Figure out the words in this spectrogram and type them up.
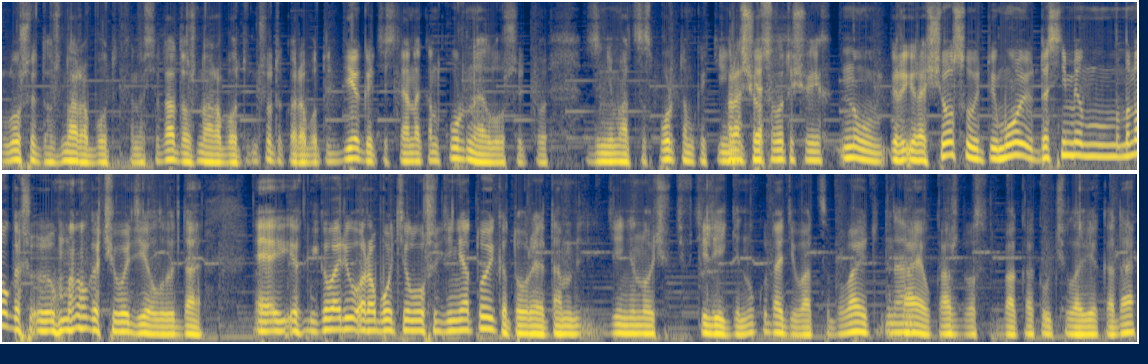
лошадь должна работать, она всегда должна работать. Ну что такое работать? Бегать, если она конкурная лошадь, то заниматься спортом каким-нибудь. Расчесывают еще их. Ну, и, расчесывают, и моют, да с ними много, много чего делают, да. Э, я не говорю о работе лошади не о той, которая там день и ночь в, в телеге. Ну, куда деваться? Бывает да. такая у каждого судьба, как и у человека, да.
